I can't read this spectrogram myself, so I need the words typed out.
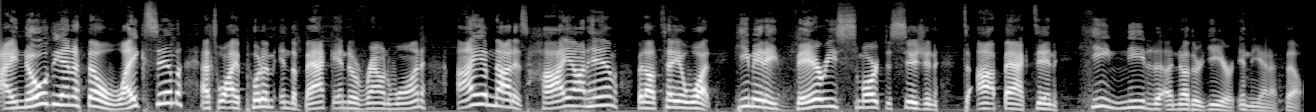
I know the NFL likes him. That's why I put him in the back end of round one. I am not as high on him, but I'll tell you what, he made a very smart decision to opt back in he needed another year in the NFL.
